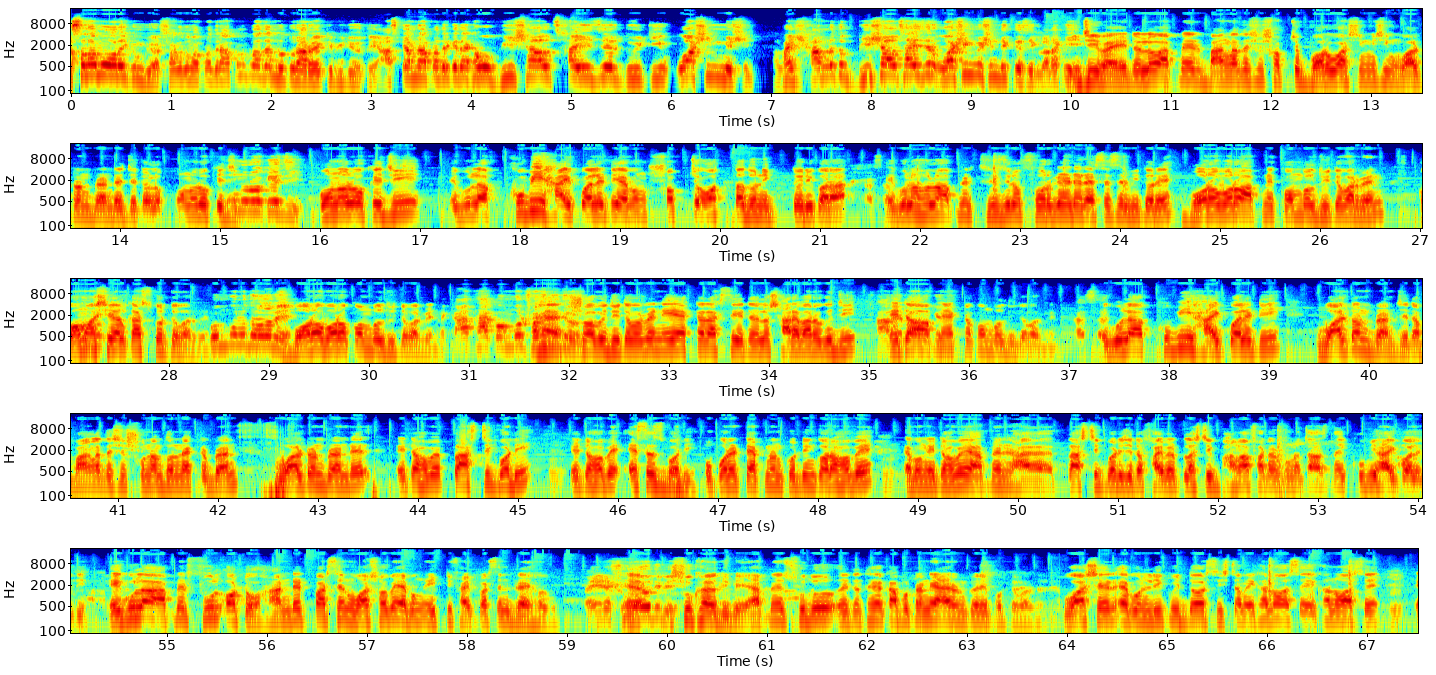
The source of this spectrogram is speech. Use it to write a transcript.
আসসালামু আলাইকুম ভিউয়ার স্বাগতম আপনাদের আপন প্লাজার নতুন আরও একটি ভিডিওতে। আজকে আমরা আপনাদেরকে দেখাবো বিশাল সাইজের দুইটি ওয়াশিং মেশিন ভাই সামনে তো বিশাল সাইজের ওয়াশিং মেশিন দেখতেছি এগুলো নাকি? জি ভাই এটা হলো আপনার বাংলাদেশের সবচেয়ে বড় ওয়াশিং মেশিন ওয়ালটন ব্র্যান্ডের যেটা হলো পনেরো কেজি। পনেরো কেজি। পনেরো কেজি এগুলা খুবই হাই কোয়ালিটি এবং সবচেয়ে অত্যাধুনিক তৈরি করা। এগুলো হলো আপনার থ্রি জিরো ফোর গ্রেডের এসএস এর ভিতরে। বড় বড় আপনি কম্বল ধুইতে পারবেন। কমার্শিয়াল কাজ করতে পারবেন। কম্বলও যাবে বড় বড় কম্বল ধুইতে পারবেন। মানে কাঁথা কম্বল সবই হ্যাঁ সবই ধুইতে পারবেন। এই একটা রাখছি এটা হলো সাড়ে বারো কেজি। সাড়ে এটাও আপনি একটা কম্বল ধুইতে পারবেন। আচ্ছা। এগুলা খুবই হাই কোয়ালিটি ওয়ালটন ব্র্যান্ড যেটা বাংলাদেশের সুনাম ধন্য একটা ব্র্যান্ড ওয়ালটন ব্র্যান্ডের এটা হবে প্লাস্টিক বডি এটা হবে এসএস বডি উপরে ট্যাপনন কোটিং করা হবে। এবং এটা হবে আপনার প্লাস্টিক বডি যেটা ফাইবার প্লাস্টিক ভাঙা ফাটার কোনো চান্স নাই খুবই হাই কোয়ালিটি এগুলা আপনার full auto hundred percent wash হবে এবং এইটটি ফাইভ পার্সেন্ট ড্রাই হবে শুকায়ও দিবে। আপনি শুধু এটা থেকে কাপড়টা নিয়ে আয়রন করে পড়তে পারবেন। ওয়াশের এবং লিকুইড দেওয়ার সিস্টেম এখানেও আছে এখানেও আছে।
